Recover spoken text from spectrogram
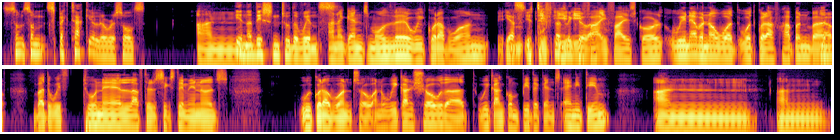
some some spectacular results and in addition to the wins. And against Molde, we could have won. Yes, you definitely if, could if have. I, if I scored, we never know what, what could have happened, but No. but with two 0 after sixty minutes, we could have won. So and we can show that we can compete against any team, and and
